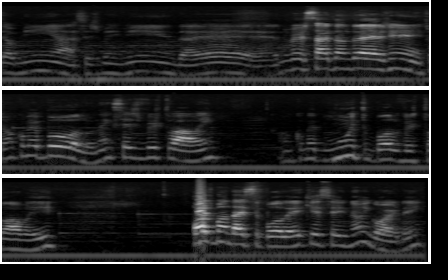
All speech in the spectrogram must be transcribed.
Selminha, seja bem-vinda. É, aniversário da Andréia, gente. Vamos comer bolo, nem que seja virtual, hein? Vamos comer muito bolo virtual aí. Pode mandar esse bolo aí que esse aí não engorda, hein?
